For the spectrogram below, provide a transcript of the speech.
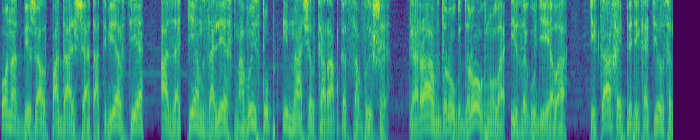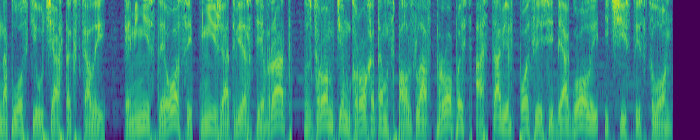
он отбежал подальше от отверстия, а затем залез на выступ и начал карабкаться выше. Гора вдруг дрогнула и загудела. Кикаха перекатился на плоский участок скалы. Каменистая осыпь ниже отверстия врат с громким грохотом сползла в пропасть, оставив после себя голый и чистый склон.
